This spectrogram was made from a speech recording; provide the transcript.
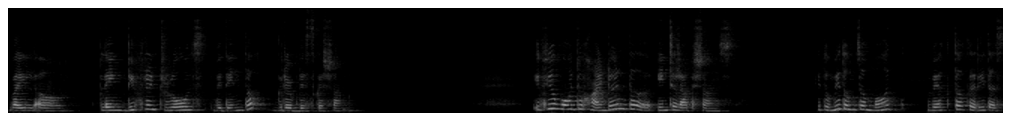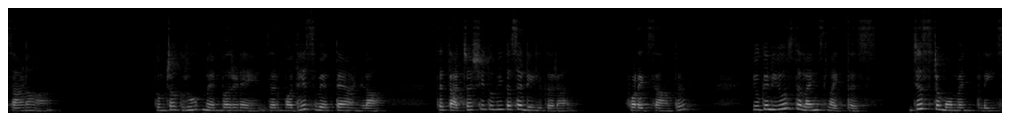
while uh, playing different roles within the group discussion. If you want to handle the interruptions, की तुम्ही तुमचं मत व्यक्त करीत असताना तुमच्या ग्रुप मेंबरने जर मध्येच व्यत्यय आणला तर त्याच्याशी तुम्ही कसं डील कराल for example you can use the lines like this just a moment please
